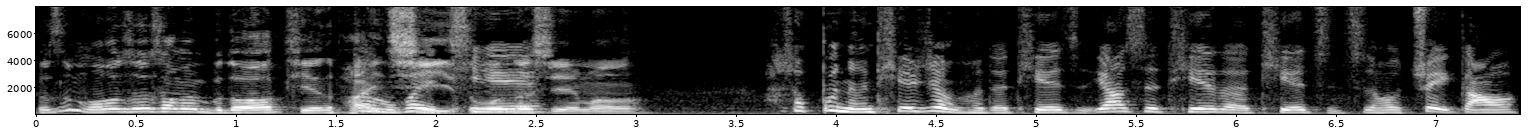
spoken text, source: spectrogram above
可是摩托车上面不都要贴排气什么那些吗？他说不能贴任何的贴纸，要是贴了贴纸之后，最高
